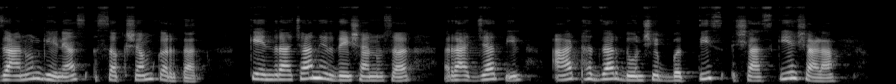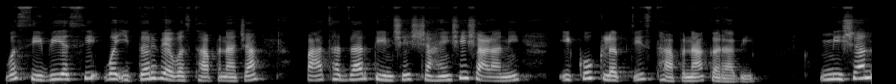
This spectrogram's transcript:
जाणून घेण्यास सक्षम करतात. केंद्राच्या निर्देशानुसार राज्यातील आठ हजार दोनशे बत्तीस शासकीय शाळा व सी बी एस सी व इतर व्यवस्थापनाच्या पाच हजार तीनशे शहाऐंशी शाळांनी इको क्लबची स्थापना करावी. मिशन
